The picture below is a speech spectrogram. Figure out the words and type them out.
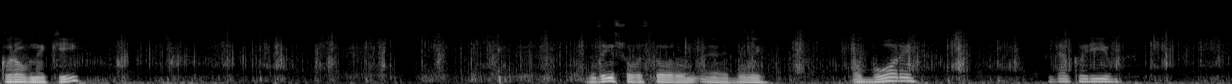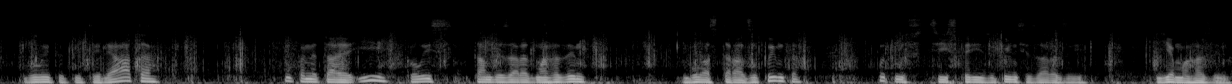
коровники. З іншого сторону е, були обори для корів. Були тут і телята. Ну, пам'ятаю, і колись там, де зараз магазин, була стара зупинка. От у цій старій зупинці зараз і є магазин.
